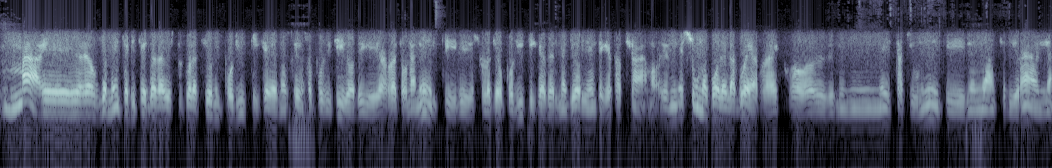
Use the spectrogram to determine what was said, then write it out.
Ma eh, ovviamente dipende dalle speculazioni politiche nel senso positivo di ragionamenti di, sulla geopolitica del Medio Oriente che facciamo. E nessuno vuole la guerra, ecco, negli Stati Uniti, neanche l'Iran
